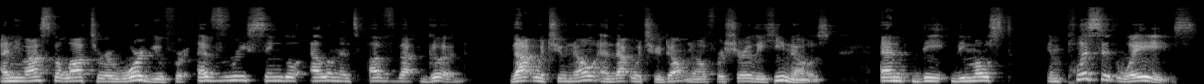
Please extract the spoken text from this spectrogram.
and you ask Allah to reward you for every single element of that good, that which you know and that which you don't know, for surely He knows. And the, the most implicit ways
